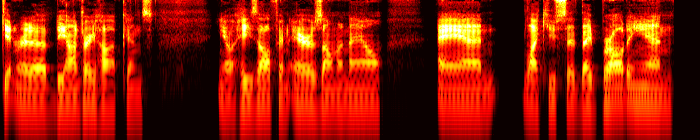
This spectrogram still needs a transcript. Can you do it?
getting rid of DeAndre Hopkins. You know, he's off in Arizona now. And like you said, they brought in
